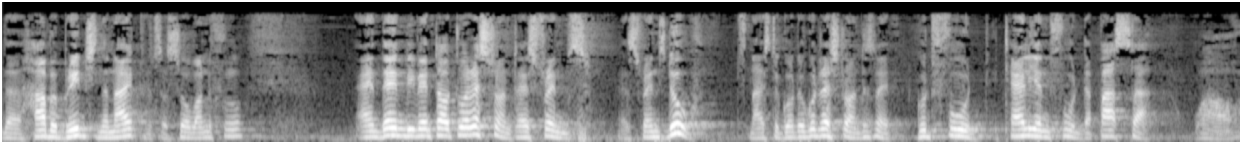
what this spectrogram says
the harbor bridge in the night, which was so wonderful. And then we went out to a restaurant as friends, as friends do. It's nice to go to a good restaurant, isn't it? Good food, Italian food, the pasta. Wow,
